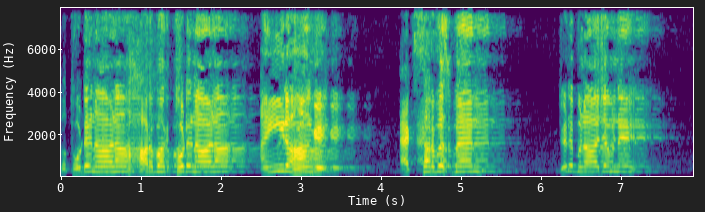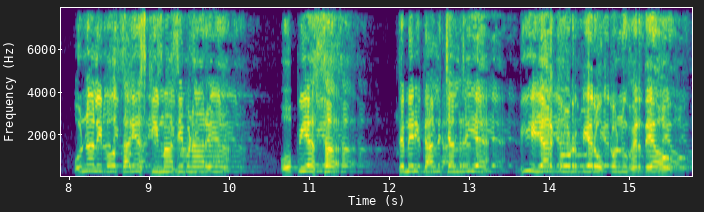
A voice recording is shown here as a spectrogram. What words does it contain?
ਸੋ ਤੁਹਾਡੇ ਨਾਲ ਆ, ਹਰ ਵਕਤ ਤੁਹਾਡੇ ਨਾਲ ਆ, ਐਂ ਰਹਾਂਗੇ। ਐਕਸ ਸਰਵਿਸਮੈਨ ਜਿਹੜੇ ਮੁਲਾਜ਼ਮ ਨੇ, ਉਹਨਾਂ ਲਈ ਬਹੁਤ ਸਾਰੀਆਂ ਸਕੀਮਾਂ ਅਸੀਂ ਬਣਾ ਰਹੇ ਹਾਂ ਓਪੀਐਸ ਤੇ ਮੇਰੀ ਗੱਲ ਚੱਲ ਰਹੀ ਹੈ 20000 ਕਰੋੜ ਰੁਪਏ ਰੋਕਣ ਨੂੰ ਫਿਰਦੇ ਆ ਉਹ।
